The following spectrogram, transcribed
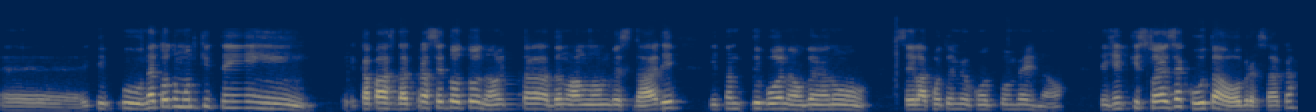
É, e, tipo, não é todo mundo que tem capacidade para ser doutor, não, e está dando aula na universidade e estando de boa, não, ganhando sei lá quantos mil contos por mês, não. Tem gente que só executa a obra, saca?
